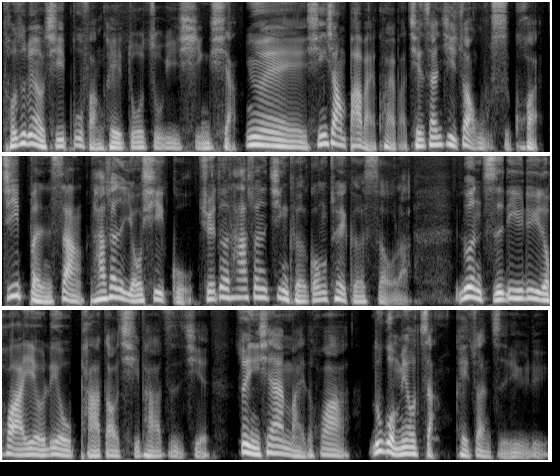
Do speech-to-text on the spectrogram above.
投资朋友其实不妨可以多注意星象，因为星象八百块吧，前三季赚五十块，基本上它算是游戏股，觉得它算是进可攻退可守了。论值利率的话，也有六趴到七趴之间，所以你现在买的话，如果没有涨，可以赚值利率；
